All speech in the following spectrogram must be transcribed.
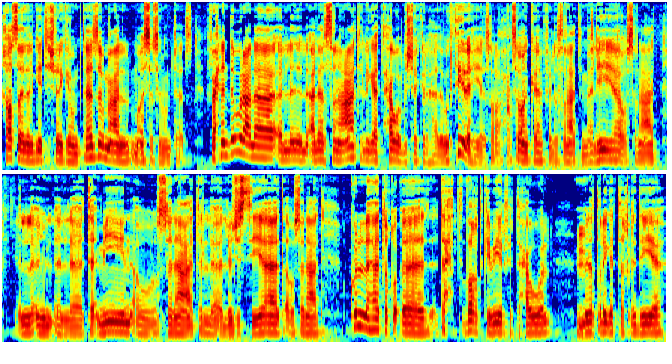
خاصة إذا لقيت الشركة ممتازة مع المؤسسة الممتاز فإحنا ندور على على الصناعات اللي قاعد تحول بالشكل هذا وكثيرة هي صراحة سواء كان في الصناعات المالية أو صناعة ال- ال- التأمين أو صناعة ال- اللوجستيات أو صناعة كلها. آه، تحت ضغط كبير في التحول. من الطريقة التقليدية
